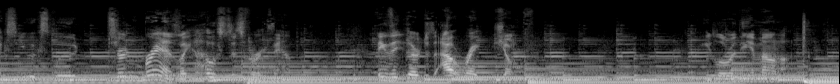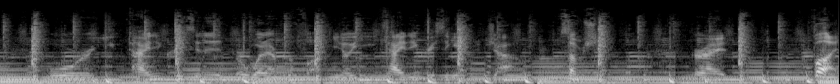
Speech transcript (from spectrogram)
products, you exclude certain brands, like Hostess, for example. Things that are just outright junk food. You lower the amount on it. Or you tie an increase in it, or whatever the fuck. You know, you tie an increase to get a job. Some shit. Right? But,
